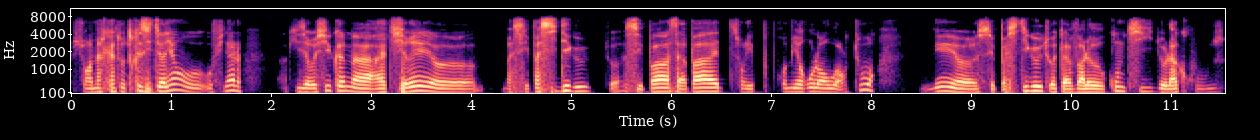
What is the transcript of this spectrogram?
sur un mercato très italien au, final, qu'ils aient réussi quand même à, attirer. Euh, bah, c'est pas si dégueu, tu vois. Pas, ça va pas être sur les premiers rôles en World Tour, mais euh, c'est pas si dégueu, tu. T'as Valeo Conti, De La Cruz,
